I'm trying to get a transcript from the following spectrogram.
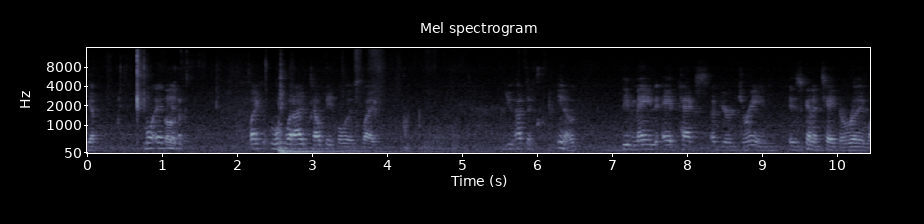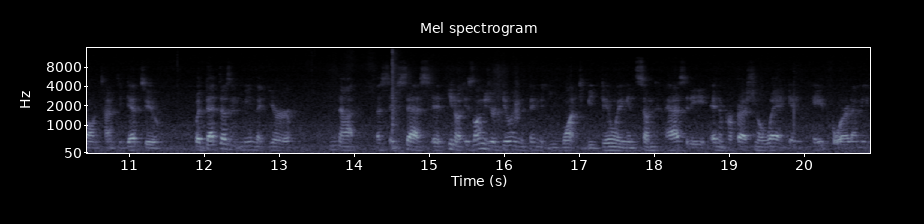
Yep. Well, and, and like wh- what I tell people is like, you have to, you know, the main apex of your dream is going to take a really long time to get to, but that doesn't mean that you're not a success. It, you know, as long as you're doing the thing that you want to be doing in some capacity in a professional way and getting paid for it. I mean,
